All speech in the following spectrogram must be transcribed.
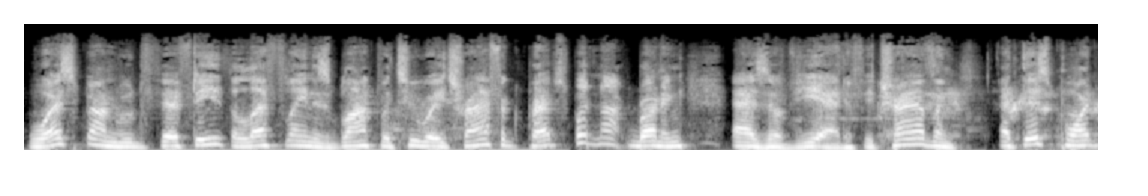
Westbound Route 50, the left lane is blocked for two-way traffic preps, but not running as of yet. If you're traveling at this point,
